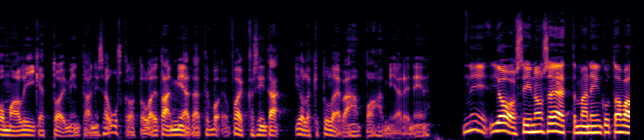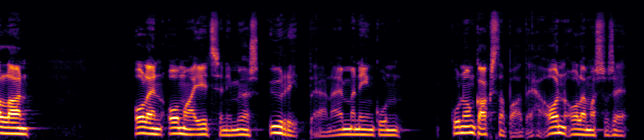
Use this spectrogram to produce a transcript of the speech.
omaa liiketoimintaa, niin sä uskallat olla jotain mieltä, että vaikka siitä jollekin tulee vähän paha mieli, niin niin, joo, siinä on se, että mä niinku tavallaan olen oma itseni myös yrittäjänä. En mä niin kuin, kun on kaksi tapaa tehdä. On olemassa se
